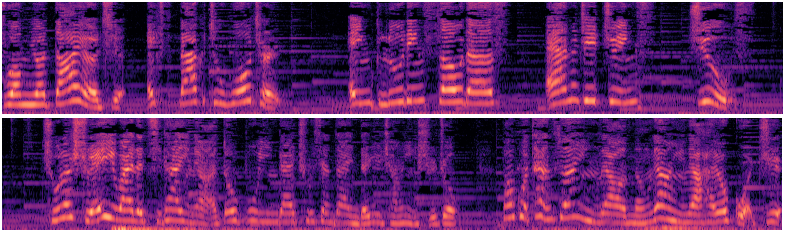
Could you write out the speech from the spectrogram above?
from your diet except water, including sodas, energy drinks, juice. 除了水以外的其他饮料啊，都不应该出现在你的日常饮食中， 包括碳酸饮料、能量饮料还有果汁，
